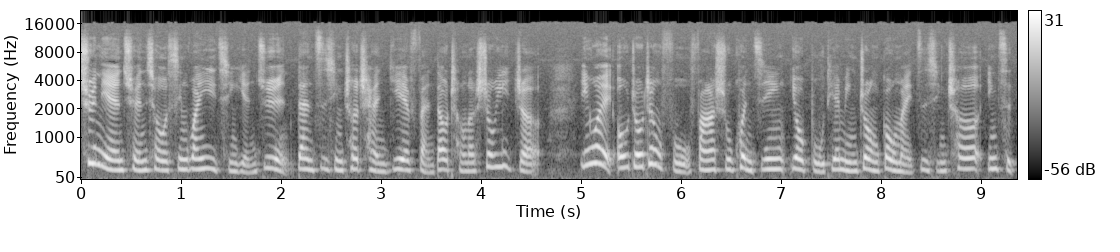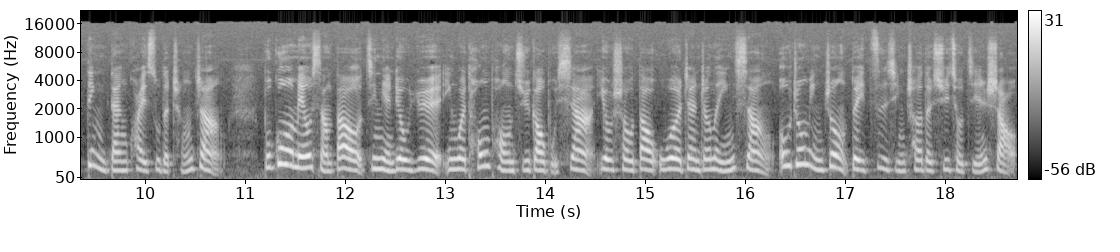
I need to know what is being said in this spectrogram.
去年全球新冠疫情严峻，但自行车产业反倒成了受益者，因为欧洲政府发纾困金，又补贴民众购买自行车，因此订单快速的成长。不过没有想到，今年六月因为通膨居高不下，又受到乌俄战争的影响，欧洲民众对自行车的需求减少，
